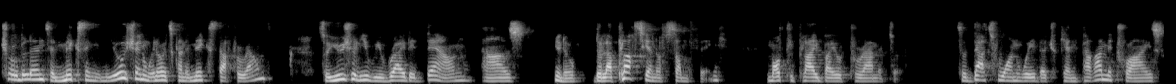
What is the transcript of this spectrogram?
Turbulence and mixing in the ocean, we know it's going to mix stuff around. So usually we write it down as you know, the Laplacian of something multiplied by a parameter. So that's one way that you can parameterize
